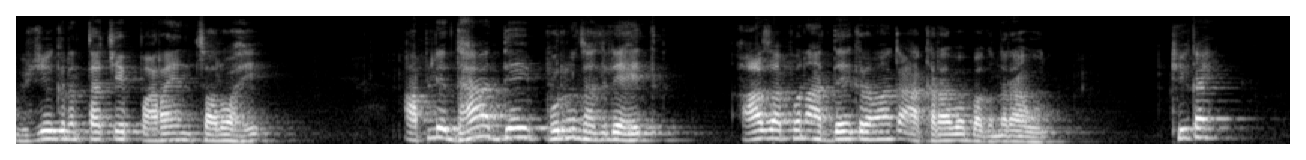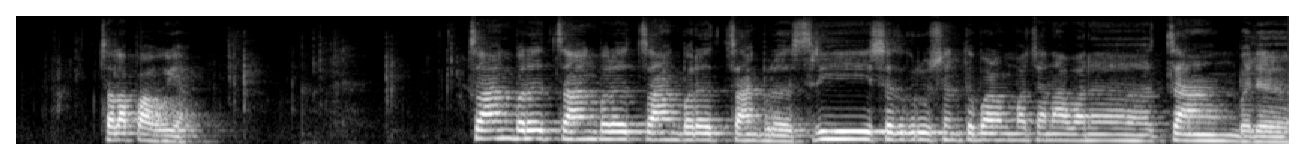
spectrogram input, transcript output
विजय ग्रंथाचे पारायण चालू आहे. आपले दहा अध्याय पूर्ण झालेले आहेत. आज आपण अध्याय क्रमांक अकरावा बघणार आहोत. ठीक आहे? चला पाहूया. चांग बरं चांग बरं चांग बरं चांग बरं श्री सद्गुरू संत बाळमाच्या नावानं चांग भलं.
